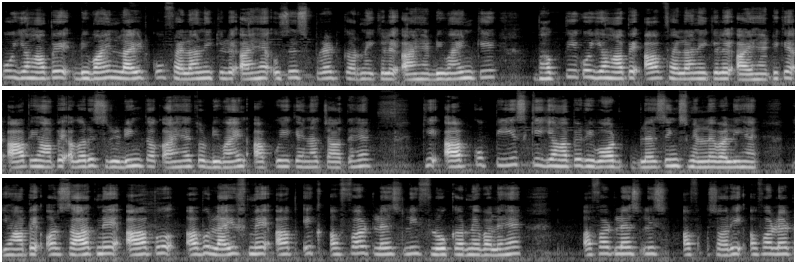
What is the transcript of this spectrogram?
को, यहाँ पे डिवाइन लाइट को फैलाने के लिए आए हैं, उसे स्प्रेड करने के लिए आए हैं। डिवाइन की भक्ति को यहाँ पे आप फैलाने के लिए आए हैं, ठीक है? आप यहाँ पे अगर इस रीडिंग तक आए हैं तो डिवाइन आपको ये कहना चाहते हैं कि आपको पीस की यहाँ पे रिवॉर्ड ब्लेसिंग्स मिलने वाली हैं यहाँ पे। और साथ में आप, अब लाइफ में आप एक अफर्टलेसली फ्लो करने वाले हैं। अफर्टलेसली सॉरी अफर्ट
